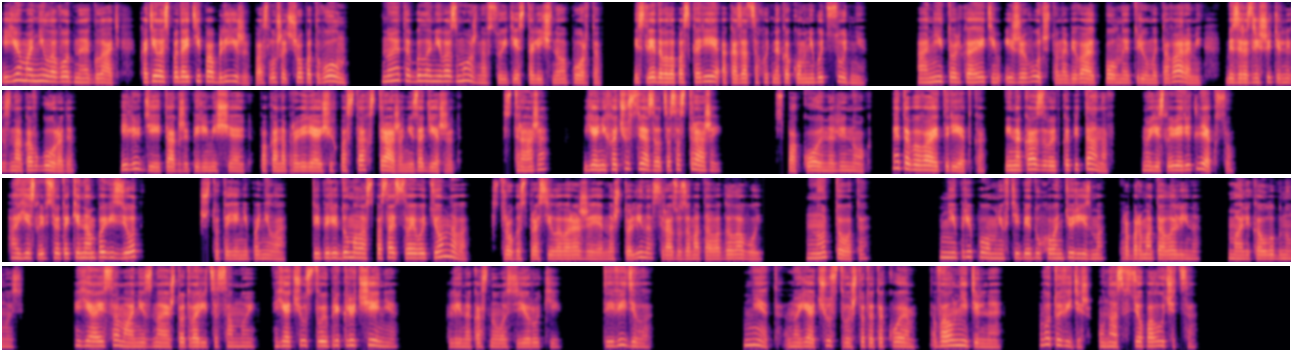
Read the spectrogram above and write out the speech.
Ее манила водная гладь, хотелось подойти поближе, послушать шепот волн, но это было невозможно в суете столичного порта, и следовало поскорее оказаться хоть на каком-нибудь судне. Они только этим и живут, что набивают полные трюмы товарами без разрешительных знаков города. И людей также перемещают, пока на проверяющих постах стража не задержит. «Стража? Я не хочу связываться со стражей». «Спокойно, Ленок. Это бывает редко. И наказывают капитанов. Но если верить Лексу». «А если все-таки нам повезет?» «Что-то я не поняла. Ты передумала спасать своего темного?» строго спросила ворожея, на что Лина сразу замотала головой. «Ну, то-то». «Не припомню в тебе дух авантюризма», пробормотала Лина. Малика улыбнулась. «Я и сама не знаю, что творится со мной. «Я чувствую приключения!» Лина коснулась ее руки. «Ты видела?» «Нет, но я чувствую что-то такое волнительное. Вот увидишь, у нас все получится».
